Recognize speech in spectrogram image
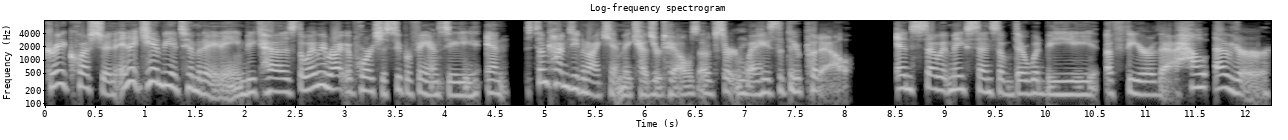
Great question. And it can be intimidating because the way we write reports is super fancy. And sometimes even I can't make heads or tails of certain ways that they're put out. And so it makes sense that there would be a fear of that. However,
